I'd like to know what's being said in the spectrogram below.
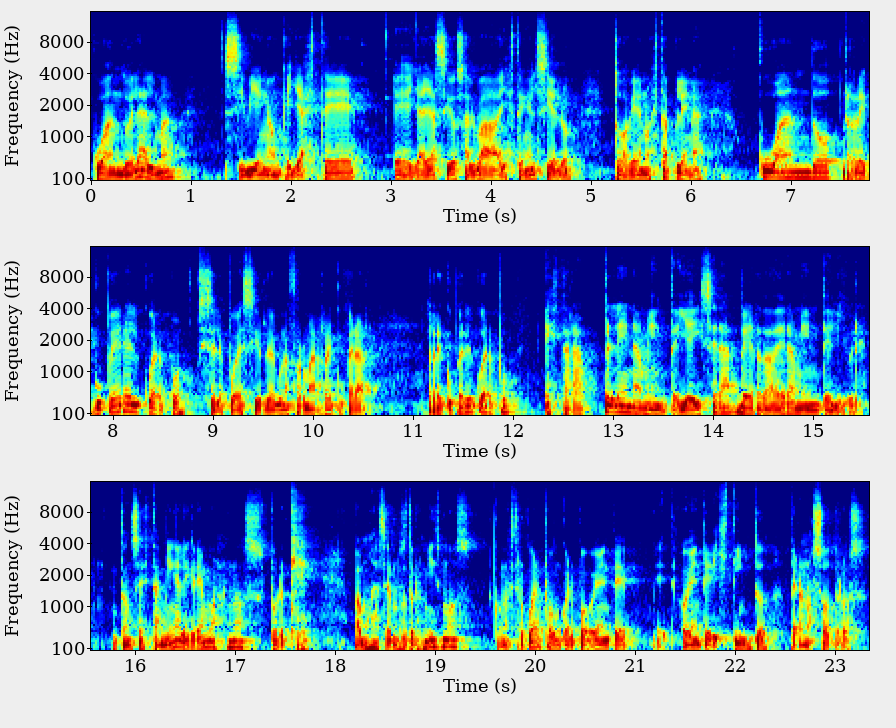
cuando el alma, si bien aunque ya esté, eh, ya haya sido salvada y esté en el cielo, todavía no está plena, cuando recupere el cuerpo, si se le puede decir de alguna forma recuperar, recupere el cuerpo, estará plenamente y ahí será verdaderamente libre. Entonces también alegrémonos porque vamos a ser nosotros mismos con nuestro cuerpo, un cuerpo obviamente, eh, obviamente distinto, pero nosotros,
